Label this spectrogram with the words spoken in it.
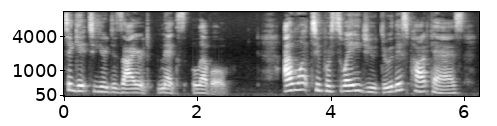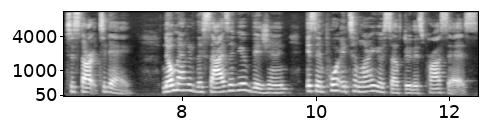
to get to your desired next level. I want to persuade you through this podcast to start today. No matter the size of your vision, it's important to learn yourself through this process.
